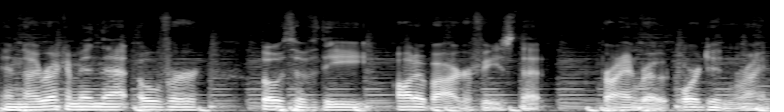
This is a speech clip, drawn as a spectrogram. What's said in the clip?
And I recommend that over both of the autobiographies that Brian wrote or didn't write.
